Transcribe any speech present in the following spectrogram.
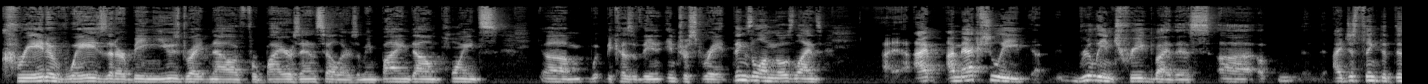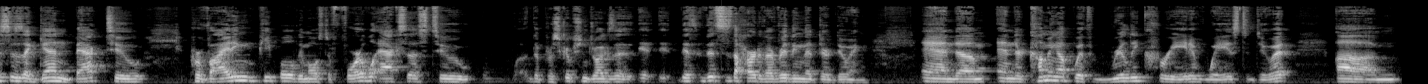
creative ways that are being used right now for buyers and sellers. I mean, buying down points um, because of the interest rate, things along those lines I, am actually really intrigued by this. Uh, I just think that this is again back to providing people the most affordable access to the prescription drugs. It, it, this, this, is the heart of everything that they're doing, and um, and they're coming up with really creative ways to do it. Um,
